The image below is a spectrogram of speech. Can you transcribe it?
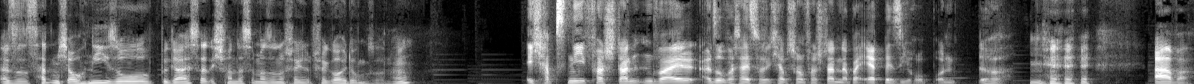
also es hat mich auch nie so begeistert. Ich fand das immer so eine Ver Vergeudung, so, ne? Ich hab's nie verstanden, weil, also was heißt, ich hab's schon verstanden, aber Erdbeersirup und. Uh. aber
